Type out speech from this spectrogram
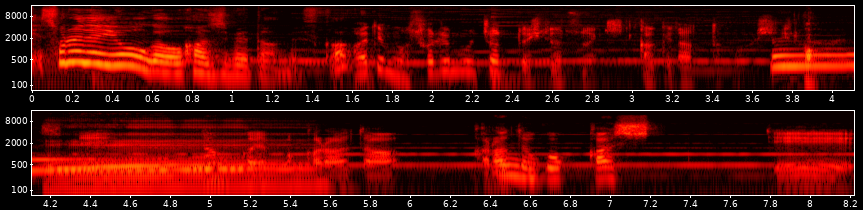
でそれでヨガを始めたんですか？あでもそれもちょっと一つのきっかけだったかもしれないうんですね。へなんかやっーぱ体、体を動かして、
